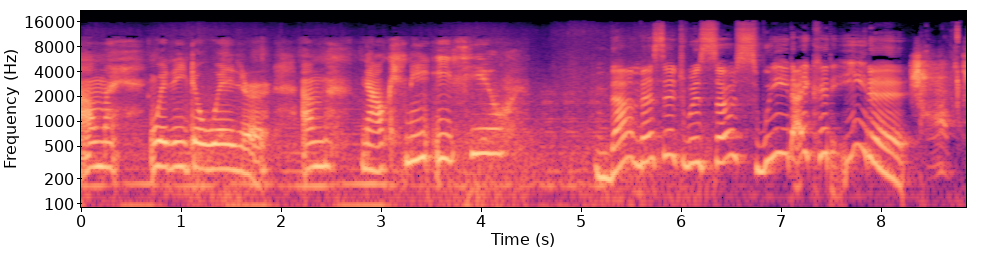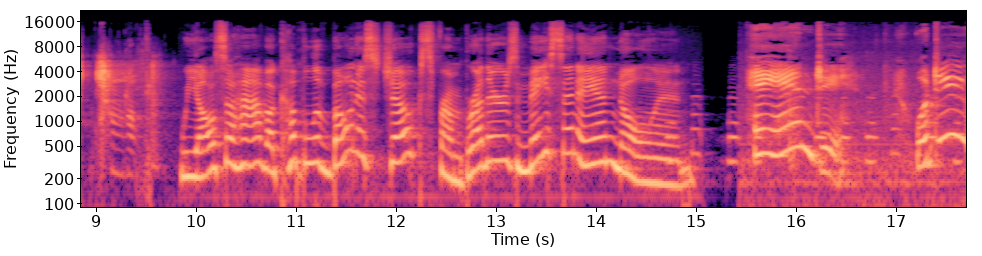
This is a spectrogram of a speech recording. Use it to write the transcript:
um Witty the Wizard. Um now can he eat you? That message was so sweet I could eat it. Chomp, chomp. We also have a couple of bonus jokes from brothers Mason and Nolan. Hey Angie, what do you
